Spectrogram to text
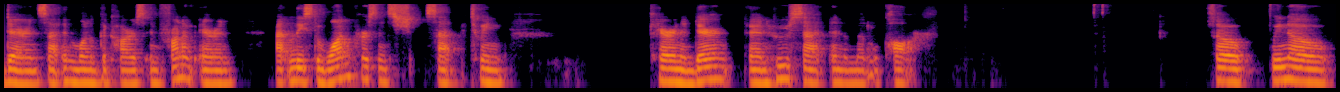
Darren sat in one of the cars in front of Aaron. At least one person sat between Karen and Darren, and who sat in the middle car. So we know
